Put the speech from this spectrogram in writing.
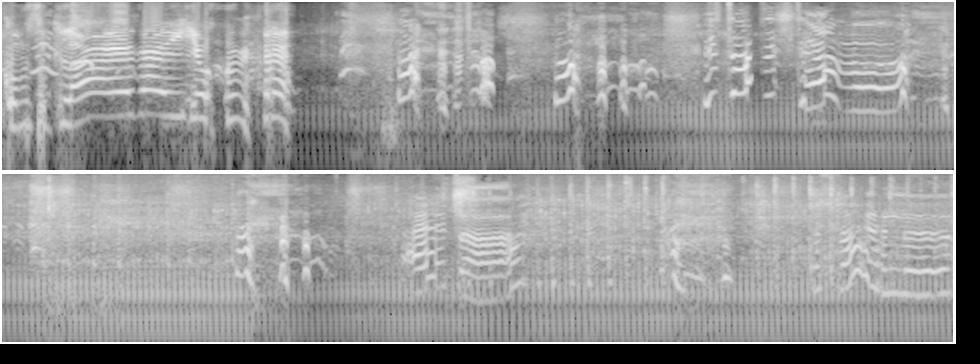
Kommst du klar, Alter, Junge? Ich dachte, ich sterbe. Alter. Was soll denn das?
